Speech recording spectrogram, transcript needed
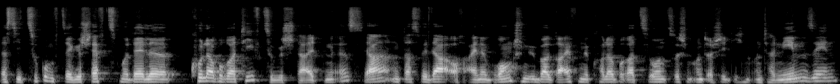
dass die Zukunft der Geschäftsmodelle kollaborativ zu gestalten ist, ja, und dass wir da auch eine branchenübergreifende Kollaboration zwischen unterschiedlichen Unternehmen sehen.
